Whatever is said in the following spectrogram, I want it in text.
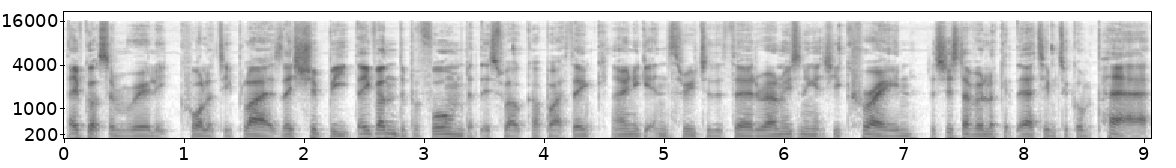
They've got some really quality players. They should be. They've underperformed at this World Cup, I think. They're only getting through to the third round, losing against Ukraine. Let's just have a look at their team to compare.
